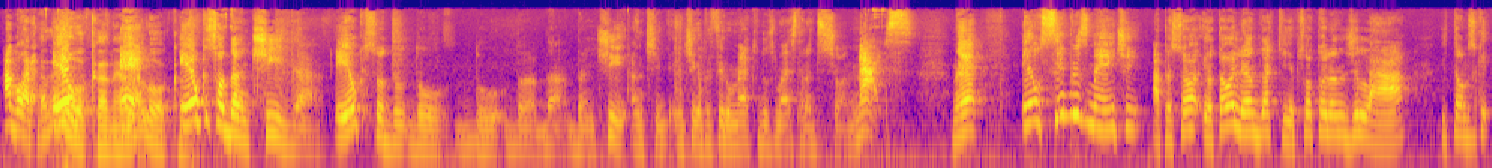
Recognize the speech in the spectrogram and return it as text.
Agora, Ela é eu, louca, né? Ela é louca. Eu que sou da antiga, eu que sou do, do, do- da, da, da anti- antiga, antiga, prefiro métodos mais tradicionais, né? Eu simplesmente, a pessoa, eu tô olhando daqui, a pessoa tá olhando de lá, então não sei o que,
